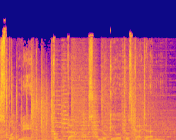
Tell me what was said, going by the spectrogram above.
Sputnik. Contamos lo que otros callan.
